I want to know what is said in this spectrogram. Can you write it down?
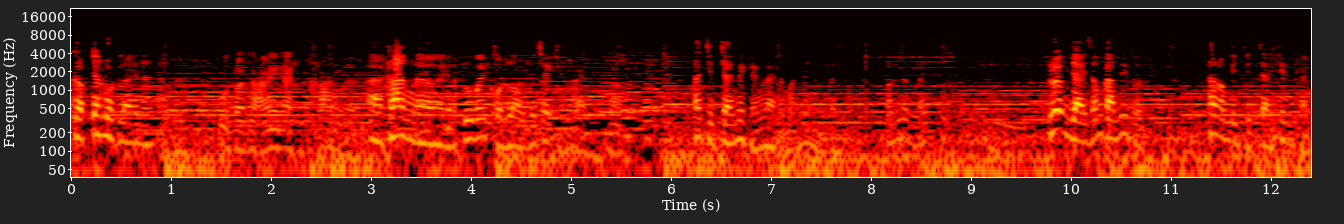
เกือบจะหลุดเลยนะพูดภาษาง่ายๆคลั่งเลยอ่าคลั่งเลย รู้ไหมคนเราไม่ใช่แข็งแรงถ้าจิตใจไม่แข็งแรงมันไม่มีประโยชน์มันเรื่องเล็กเรื่องใหญ่สำคัญที่สุด ถ้าเรามีจิตใจเข้มแข็ง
